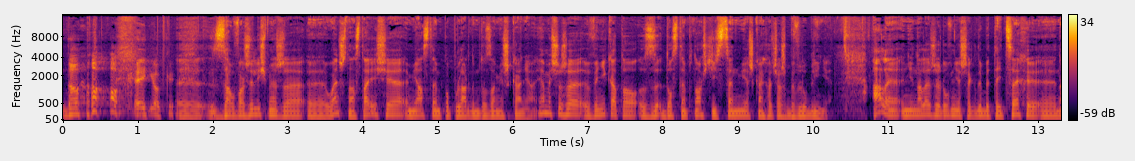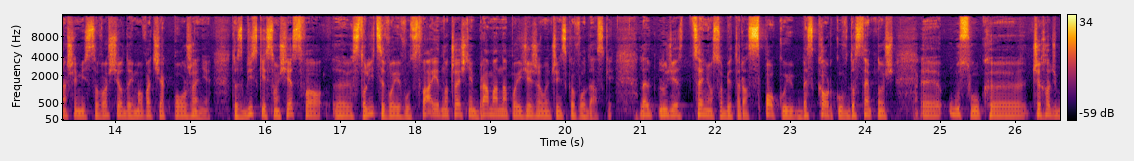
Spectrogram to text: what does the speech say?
No, Okej, okej. E, Zauważyliśmy, że e, Łęczna staje się miastem popularnym do zamieszkania. Ja myślę, że wynika to z dostępności scen mieszkań chociażby w Lublinie. Ale nie należy również jak gdyby tej cechy e, naszej miejscowości odejmować jak położenie. To jest bliskie sąsiedztwo stolicy województwa, a jednocześnie brama na Pojezierze Łęczyńsko-Włodawskie. Ludzie cenią sobie teraz spokój, bez korków, dostępność e, usług, czy choćby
